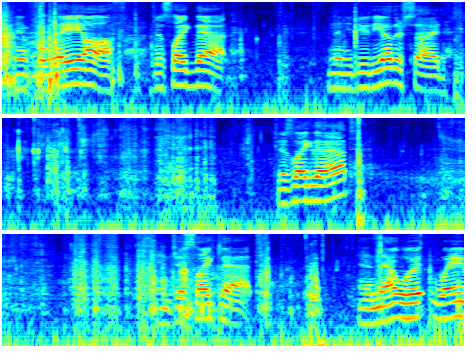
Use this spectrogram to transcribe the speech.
and fillet off, just like that. And then you do the other side. Just like that. And just like that. And that way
